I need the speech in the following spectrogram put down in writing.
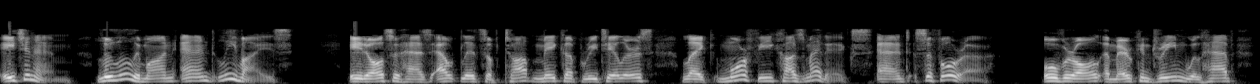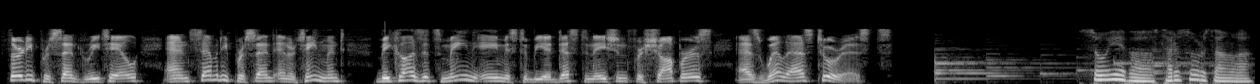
H&M, Lululemon, and Levi's. It also has outlets of top makeup retailers like Morphe Cosmetics and Sephora. Overall, American Dream will have 30% retail and 70% entertainment because its main aim is to be a destination for shoppers as well as tourists. そういえば、サルソールさんは、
